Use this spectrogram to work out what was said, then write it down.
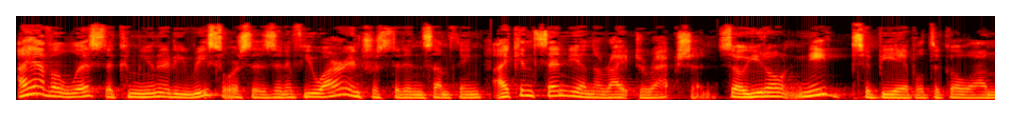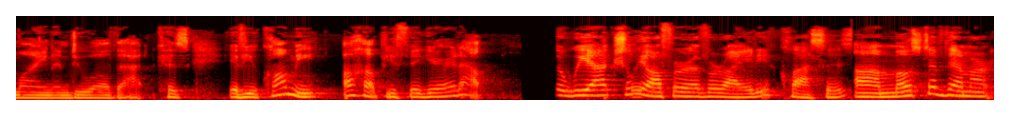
I have a list of community resources, and if you are interested in something, I can send you in the right direction. So you don't need to be able to go online and do all that because if you call me, I'll help you figure it out. So we actually offer a variety of classes. Um, most of them are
